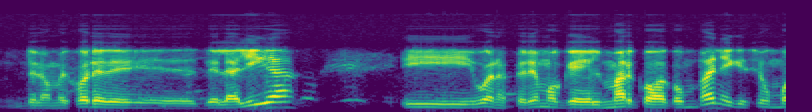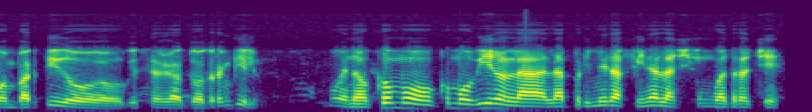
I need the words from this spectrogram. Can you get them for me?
de los mejores de, la Liga y bueno, esperemos que el marco acompañe que sea un buen partido, que salga todo tranquilo. Bueno, ¿cómo, cómo vieron la, primera final allí en Guatraché?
